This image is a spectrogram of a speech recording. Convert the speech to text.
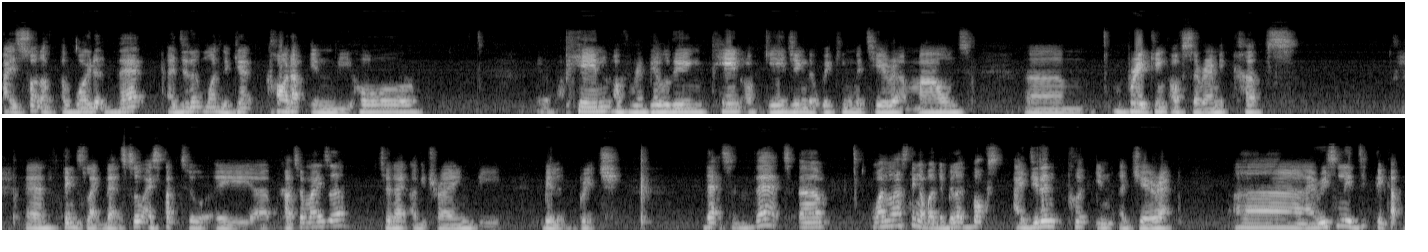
I sort of avoided that. I didn't want to get caught up in the whole pain of rebuilding, pain of gauging the wicking material amount, um, breaking of ceramic cups, and things like that. So I stuck to a uh, cartomizer. Tonight I'll be trying the billet bridge. That's that. Um, one last thing about the billet box, I didn't put in a J-wrap. Uh, I recently did pick up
